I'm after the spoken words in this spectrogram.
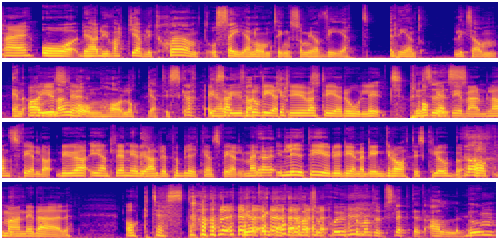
Nej. Och det hade ju varit jävligt skönt att säga någonting som jag vet rent liksom en Ja, annan gång har lockat till skratt. Det ju Exakt, för då vet gött. du ju att det är roligt. Precis. Och att det är Värmlands fel då. Det är ju, egentligen är det ju aldrig publikens fel. Men Nej. lite är ju det det när det är en gratisklubb och man är där och testar. Men jag tänkte att det hade varit så sjukt om man typ släppte ett album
